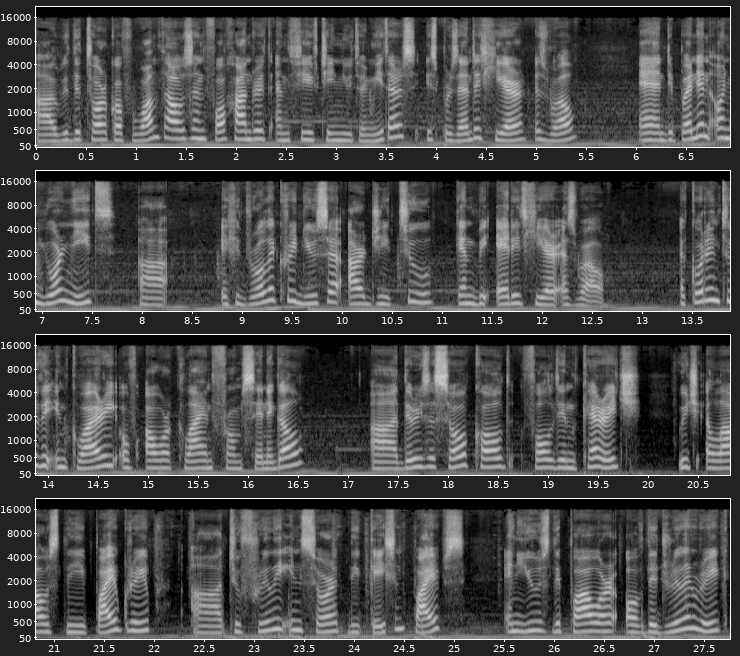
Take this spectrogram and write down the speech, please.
uh, with the torque of 1450 newton meters is presented here as well. And depending on your needs, uh, a hydraulic reducer RG2 can be added here as well. According to the inquiry of our client from Senegal, uh, there is a so-called folding carriage which allows the pipe grip uh, to freely insert the casing pipes and use the power of the drilling rig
